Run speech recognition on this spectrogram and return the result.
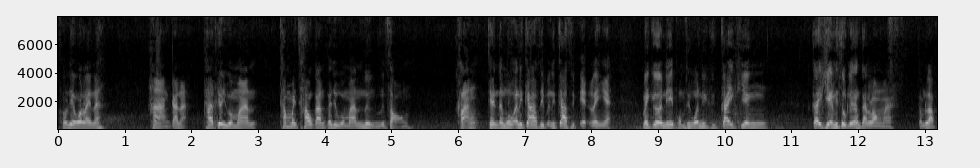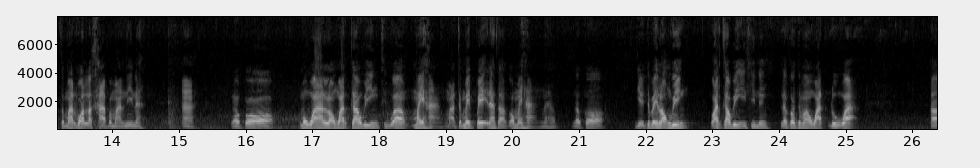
เขาเรียกว่าอะไรนะ ห่างกันอะถ้าเครื่องอยู่ประมาณถ้าไม่เท่ากันก็อยู่ประมาณหนึ่งหรือสองครั้ง เช่นสมมติอันนี้เก้าสิบอันนี้เก้าสิบเอ็ดอะไรเงี้ย ไม่เกินนี้ผมถือว่านี่คือใกล้เคียง ใกล้เคียงที่สุดเลยตั้งแต่ลองมาสำหรับสมาร์ทวอทราคาประมาณนี้นะ อะแล้วก็เมื่อวานลองวัดก้าววิ่ง ถือว่าไม่ห่างอาจจะไม่เป๊ะนะแต่ก็ไม่ห่างนะครับ แล้วก็เดี๋ยวจะไปลองวิ่ง วัดก้าววิ่งอีกทีนึง แล้วก็จะมาวัดดูว่าอ่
